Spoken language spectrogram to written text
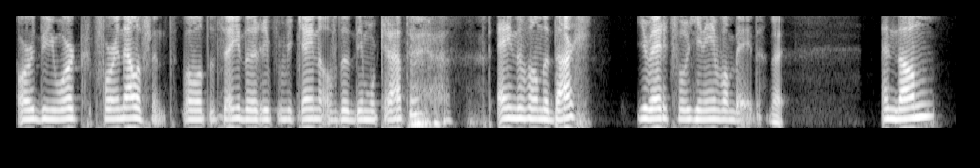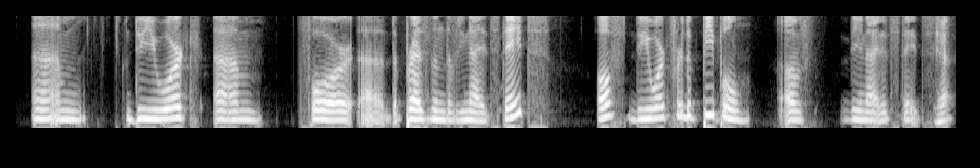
or do you work for an elephant? Wat het zeggen de Republikeinen of de Democraten. Ja. Het einde van de dag, je werkt voor geen een van beiden. Nee. En dan, um, do you work um, for uh, the president of the United States? Of do you work for the people of the United States? Ja.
